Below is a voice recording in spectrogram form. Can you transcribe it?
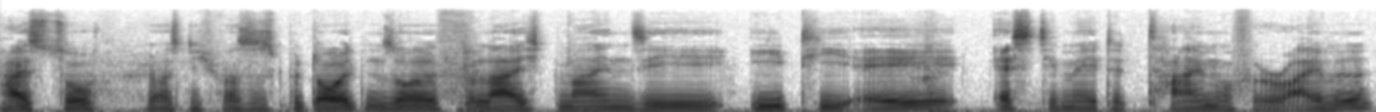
Heißt so, ich weiß nicht, was es bedeuten soll. Vielleicht meinen Sie ETA, Estimated Time of Arrival,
